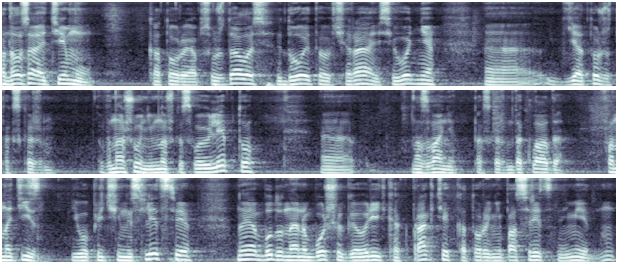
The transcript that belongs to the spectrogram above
Продолжая тему, которая обсуждалась до этого, вчера и сегодня, э, я тоже, так скажем, вношу немножко свою лепту. Э, название, так скажем, доклада «Фанатизм. Его причины и следствия». Но я буду, наверное, больше говорить как практик, который непосредственно имеет ну,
